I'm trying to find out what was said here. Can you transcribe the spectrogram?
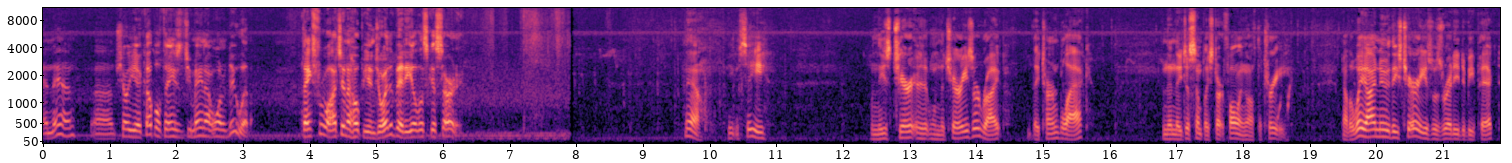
and then uh, show you a couple things that you may not want to do with them. Thanks for watching. I hope you enjoy the video. Let's get started. Now, you can see when these cherry, uh, when the cherries are ripe, they turn black, and then they just simply start falling off the tree. Now, the way I knew these cherries was ready to be picked,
